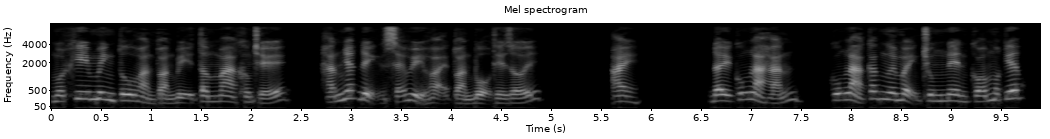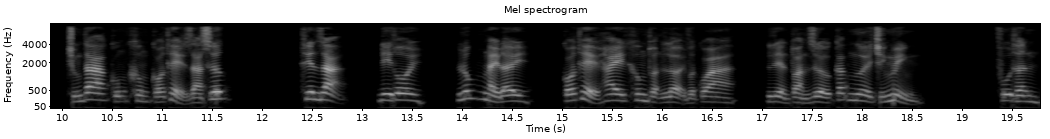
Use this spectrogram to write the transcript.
một khi minh tu hoàn toàn bị tâm ma khống chế, hắn nhất định sẽ hủy hoại toàn bộ thế giới. Ai? Đây cũng là hắn, cũng là các ngươi mệnh chung nên có một kiếp, chúng ta cũng không có thể ra sức. Thiên dạ, đi thôi, lúc này đây, có thể hay không thuận lợi vượt qua, liền toàn dựa các ngươi chính mình. Phụ thân.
